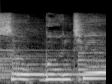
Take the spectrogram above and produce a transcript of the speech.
sụt buồn chưa?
